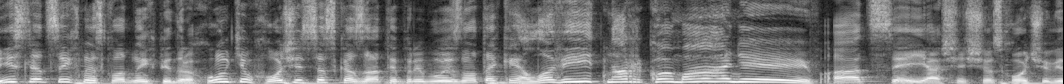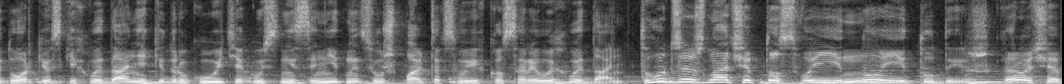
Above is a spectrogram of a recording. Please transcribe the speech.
Після цих нескладних підрахунків хочеться сказати приблизно таке: ловіть наркоманів! А це я ще щось хочу від орківських видань, які друкують якусь нісенітницю у шпальтах своїх косаревих видань. Тут же ж начебто свої, ну і туди ж. Коротше,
